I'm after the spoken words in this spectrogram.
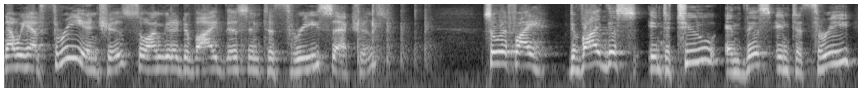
Now we have 3 inches, so I'm going to divide this into three sections. So if I divide this into 2 and this into 3,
